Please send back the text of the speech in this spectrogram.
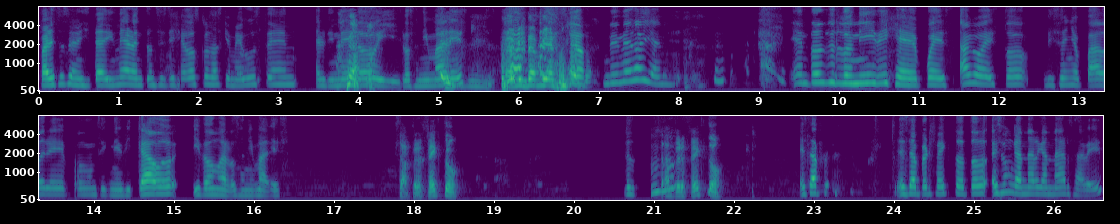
para eso se necesita dinero, entonces dije dos cosas que me gusten, el dinero y los animales. A mí también. Yo, dinero y, Entonces lo uní y dije, pues hago esto, diseño padre, pongo un significado y dono a los animales. Está perfecto. Los- Está perfecto. está, está perfecto, todo es un ganar-ganar, ¿sabes?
